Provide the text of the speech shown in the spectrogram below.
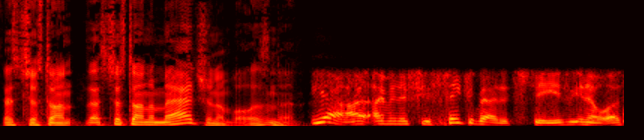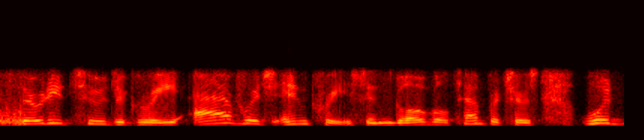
That's just un, that's just unimaginable, isn't it? Yeah, I, I mean, if you think about it, Steve, you know, a 32 degree average increase in global temperatures would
